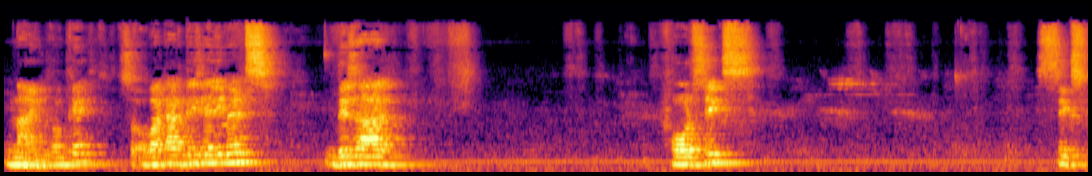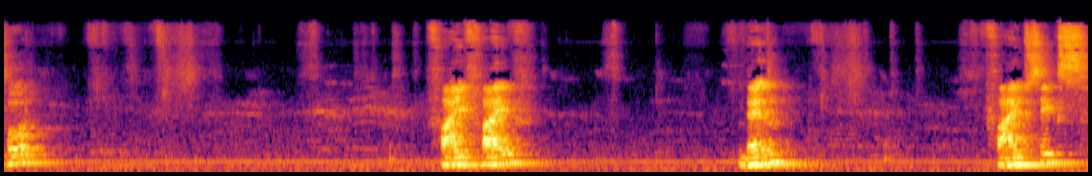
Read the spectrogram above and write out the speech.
9. Okay. So, what are these elements? These are 4, 6, 6, 4, five five. Then five six.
